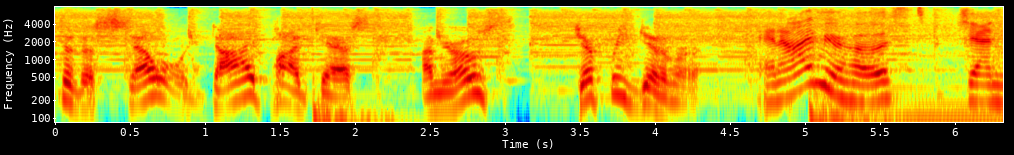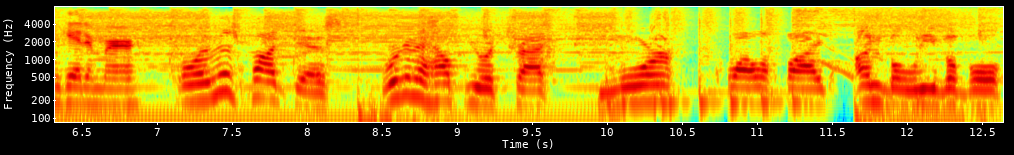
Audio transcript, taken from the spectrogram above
to the Sell or Die podcast. I'm your host, Jeffrey Gitomer. And I'm your host, Jen Gitomer. Well, in this podcast, we're going to help you attract more qualified, unbelievable,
